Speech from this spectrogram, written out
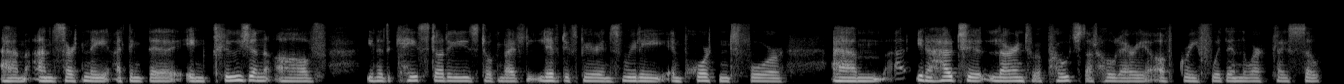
Um, and certainly I think the inclusion of, you know, the case studies, talking about lived experience, really important for um, you know, how to learn to approach that whole area of grief within the workplace. So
